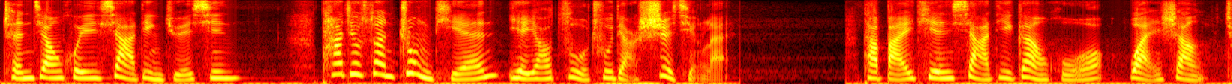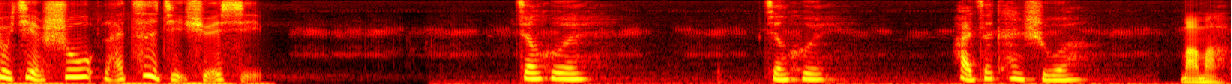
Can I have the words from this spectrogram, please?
陈江辉下定决心，他就算种田也要做出点事情来。他白天下地干活，晚上就借书来自己学习。江辉，江辉，还在看书啊？妈妈。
